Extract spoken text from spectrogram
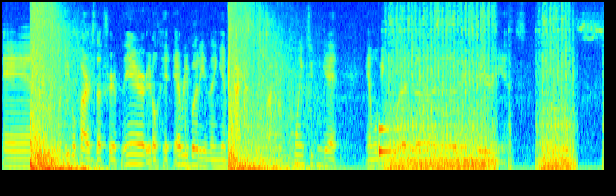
And when people fire stuff straight up in the air, it'll hit everybody and then get maximum amount of points you can get, and we'll get a experience. So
